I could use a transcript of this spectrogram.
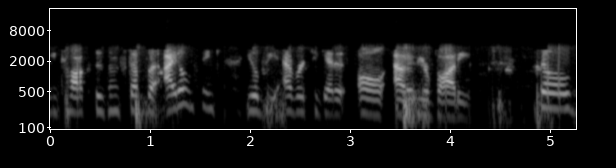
detoxes and stuff, but I don't think you'll be ever to get it all out of your body. So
